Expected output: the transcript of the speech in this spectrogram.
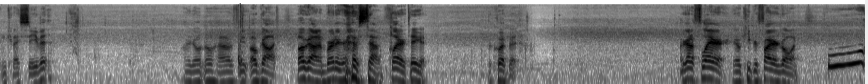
And can I save it? I don't know how to... Oh god. Oh god, I'm burning her house down. Flare, take it. Equip it. I got a flare. It'll keep your fire going.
